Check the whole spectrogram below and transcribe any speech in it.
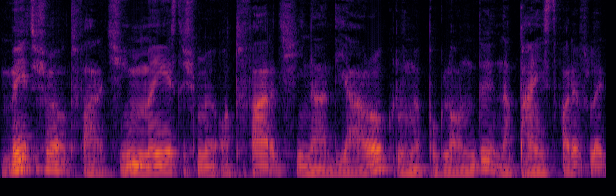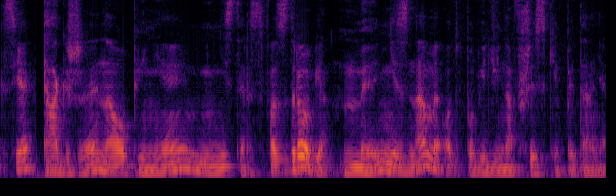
My jesteśmy otwarci, my jesteśmy otwarci na dialog, różne poglądy, na Państwa refleksje, także na opinie Ministerstwa Zdrowia. My nie znamy odpowiedzi na wszystkie pytania.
